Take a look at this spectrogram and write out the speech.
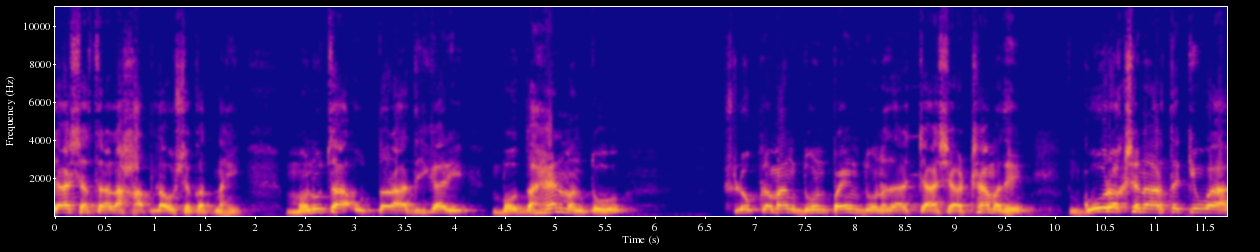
त्या शस्त्राला हात लावू शकत नाही. मनुचा उत्तराधिकारी बौद्धायन म्हणतो श्लोक क्रमांक दोन पॉईंट दोन हजार चारशे अठरामध्ये गोरक्षणार्थ किंवा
